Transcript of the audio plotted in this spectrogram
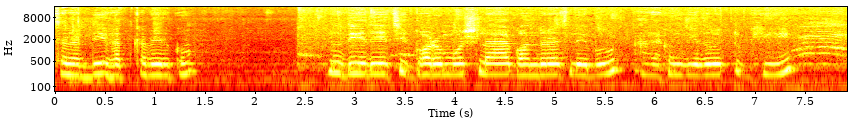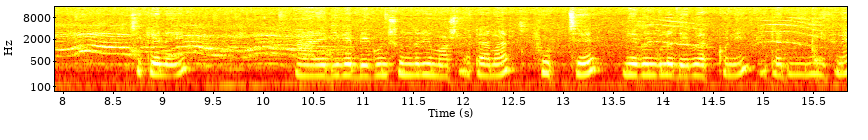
স্যালাড দিয়ে ভাত খাবে এরকম। দিয়ে দিয়েছি গরম মশলা, গন্ধরাজ লেবু। আর এখন দিয়ে দেবো একটু ঘি, চিকেনে। আর এদিকে বেগুন সুন্দরী মশলাটা আমার ফুটছে। বেগুনগুলো দেবো এক্ষুনি। এটা দিয়ে নিই এখানে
